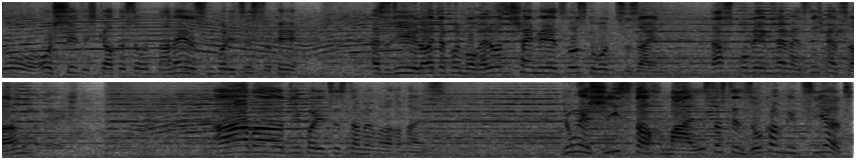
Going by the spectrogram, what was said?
So, oh shit, ich glaube, das ist da unten. Ah, ne, das ist ein Polizist, okay. Also die Leute von Morelos scheinen mir jetzt losgeworden zu sein. Das Problem scheinen wir jetzt nicht mehr zu haben. Aber die Polizisten haben wir immer noch am Hals. Junge, schieß doch mal. Ist das denn so kompliziert?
